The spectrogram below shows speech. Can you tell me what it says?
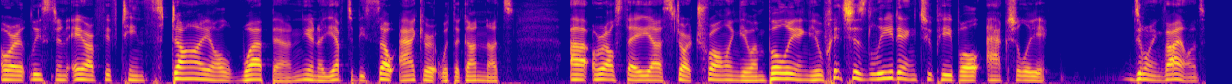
or at least an AR 15 style weapon. You know, you have to be so accurate with the gun nuts. Uh, or else they uh, start trolling you and bullying you, which is leading to people actually doing violence.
